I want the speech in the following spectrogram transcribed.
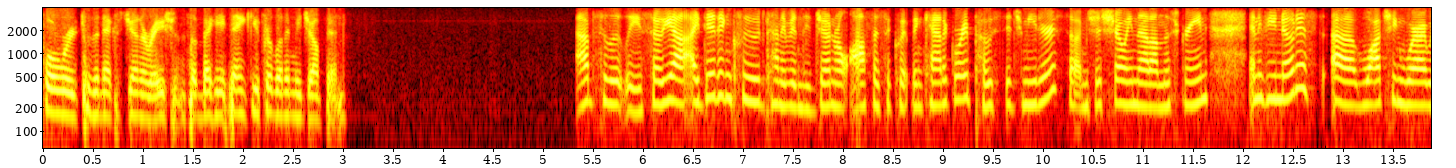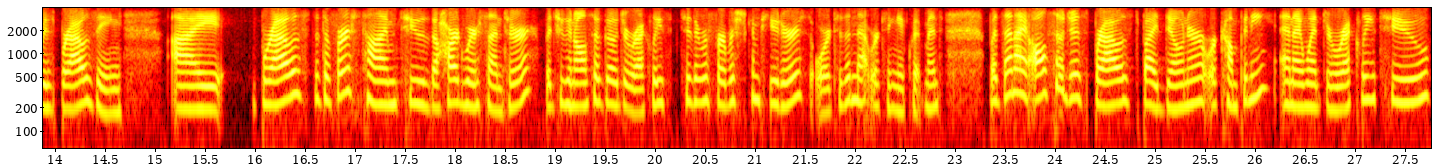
forward to the next generation. So Becky, thank you for letting me jump in. Absolutely. So yeah, I did include kind of in the general office equipment category postage meters. So I'm just showing that on the screen. And if you noticed uh, watching where I was browsing, I browsed the first time to the Hardware Center, but you can also go directly to the refurbished computers or to the networking equipment. But then I also just browsed by donor or company, and I went directly to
